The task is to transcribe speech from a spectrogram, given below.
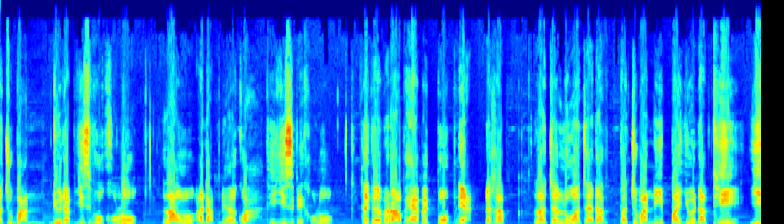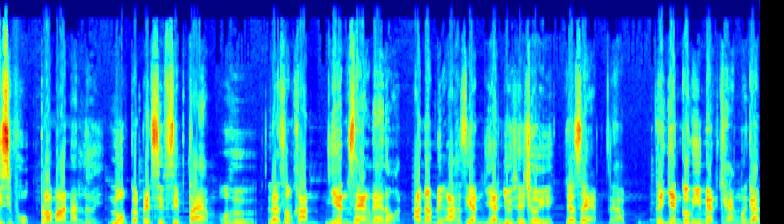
ปัจจุบันอยู่อันดับ 26 ของโลก เราอันดับเหนือกว่าที่ 21 ของโลก ถ้าเกิดว่าเราแพ้ไปปุ๊บเนี่ยนะครับเราจะล่วงจากอันดับปัจจุบันนี้ไปอยู่อันดับที่ 26 ประมาณนั้นเลย ลบกันเป็น 10 10 แต้มโอ้โหและสำคัญเหยียนแซงแน่นอน อันดับหนึ่งอาเซียนเหยียนอยู่เฉยๆจะแซงนะครับ แต่เย็นก็มีแมตช์แข่งเหมือนกัน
